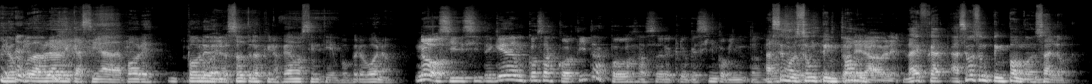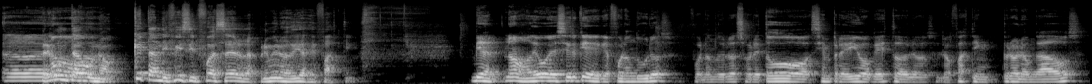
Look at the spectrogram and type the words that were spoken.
No pudo hablar de casi nada. Pobre, pobre de nosotros que nos quedamos sin tiempo. Pero bueno, No, si, si te quedan cosas cortitas, podemos hacer creo que 5 minutos más. hacemos un ping pong. hacemos un ping pong, Gonzalo. Eh, Pregunta no. 1. ¿Qué tan difícil fue hacer los primeros días de fasting? Bien, no, debo decir que, que fueron duros. Fueron duros, sobre todo, siempre digo que esto de los, los fasting prolongados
